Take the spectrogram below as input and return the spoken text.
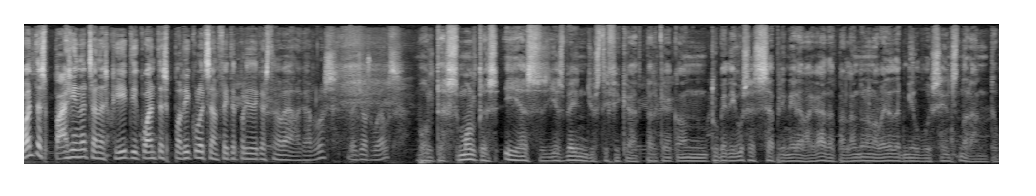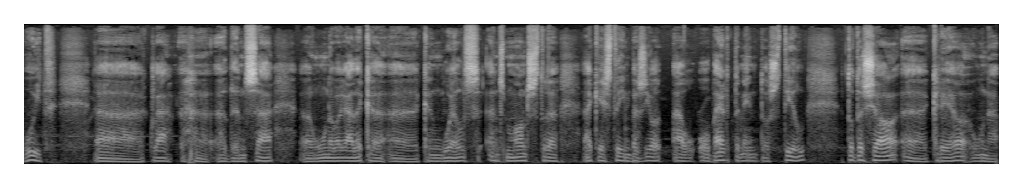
Quantes pàgines s'han escrit i quantes pel·lícules s'han fet a partir d'aquesta novel·la, Carlos, de George Wells? Moltes, moltes, i és, i és ben justificat, perquè, com tu bé dius, és la primera vegada, parlant d'una novel·la de 1898. Uh, clar, a d'ençà uh, una vegada que, uh, que en Wells ens mostra aquesta invasió obertament hostil, tot això eh, crea una,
